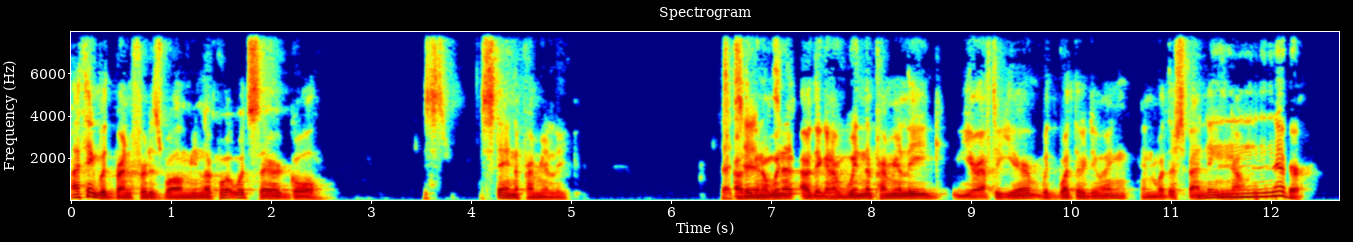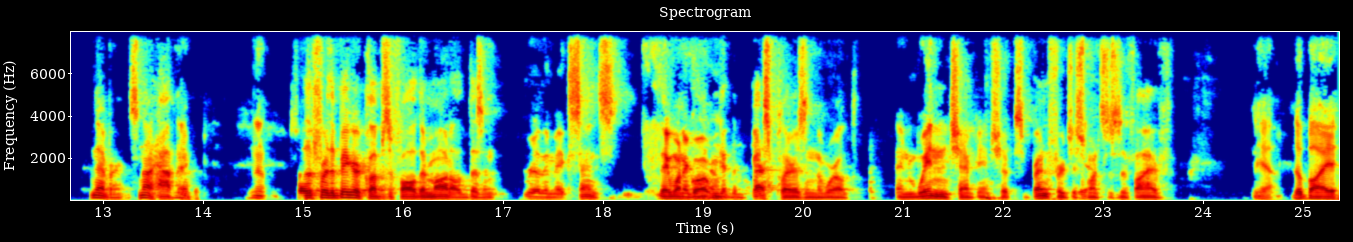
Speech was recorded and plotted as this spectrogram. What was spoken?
I think with Brentford as well. I mean, look, what what's their goal? It's stay in the Premier League. That's Are they going to win it? Are they going to win the Premier League year after year with what they're doing and what they're spending? No, Never. never. It's not happening. No. So for the bigger clubs to follow their model, doesn't really make sense. They want to go out and get the best players in the world and win championships. Brentford just wants to survive. Yeah. They'll buy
